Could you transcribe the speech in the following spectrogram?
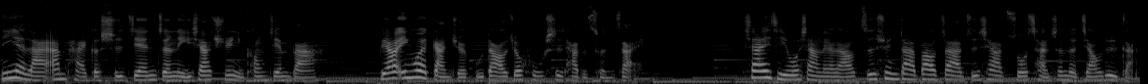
你也来安排个时间整理一下虚拟空间吧，不要因为感觉不到就忽视它的存在。下一集我想聊聊资讯大爆炸之下所产生的焦虑感，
